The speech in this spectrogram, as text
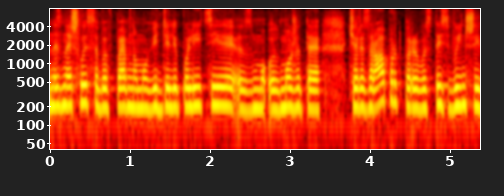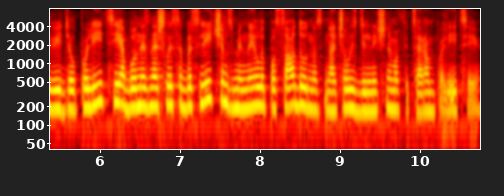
не знайшли себе в певному відділі поліції, змо- зможете через рапорт перевестись в інший відділ поліції, або не знайшли себе слідчим, змінили посаду, назначились дільничним офіцером поліції.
